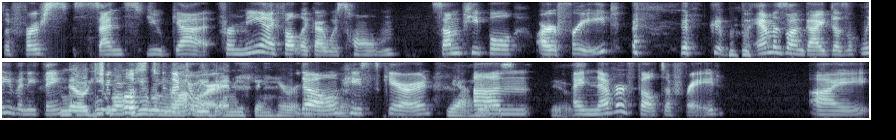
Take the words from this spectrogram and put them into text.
the first sense you get, for me, I felt like I was home. Some people are afraid. the Amazon guy doesn't leave anything. no, he too won't. He will to the not leave anything here. at No, he's scared. yeah. He. Um. I never felt afraid. I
